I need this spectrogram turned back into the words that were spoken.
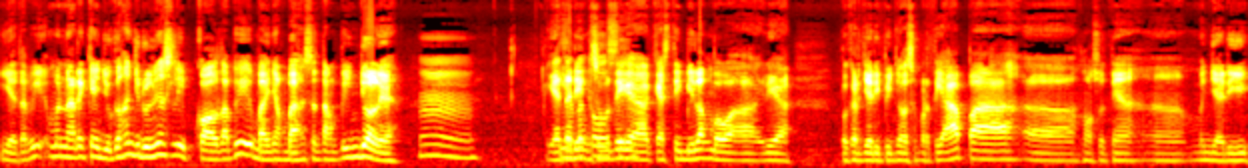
Iya tapi menariknya juga kan judulnya Sleep Call tapi banyak bahas tentang pinjol ya. hmm Ya Iya, tadi seperti sih. ya Kesti bilang bahwa uh, dia bekerja di pinjol seperti apa, eh, maksudnya eh, menjadi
